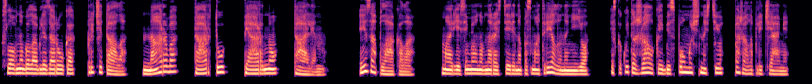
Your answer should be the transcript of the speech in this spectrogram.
словно была близорука, прочитала «Нарва, Тарту, Пярну, Таллин» и заплакала. Марья Семеновна растерянно посмотрела на нее и с какой-то жалкой беспомощностью пожала плечами.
